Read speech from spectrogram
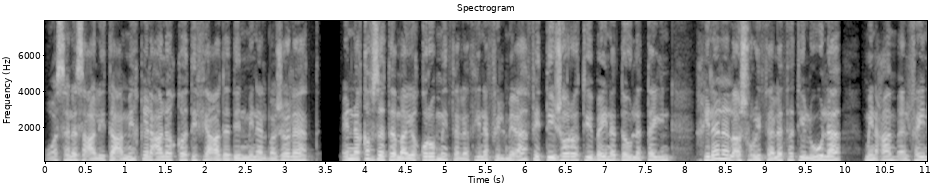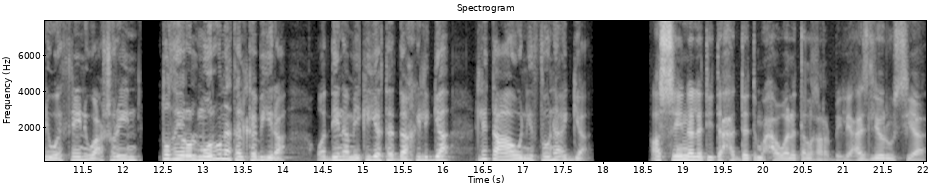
وسنسعى لتعميق العلاقات في عدد من المجالات. إن قفزة ما يقرب من 30% في التجارة بين الدولتين خلال الأشهر الثلاثة الأولى من عام 2022 تظهر المرونة الكبيرة والديناميكية الداخلية للتعاون الثنائي. الصين التي تحدت محاولة الغرب لعزل روسيا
